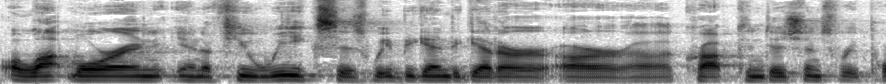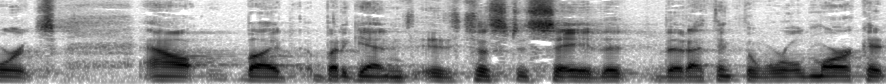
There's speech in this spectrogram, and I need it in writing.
a lot more in, in a few weeks as we begin to get our, our uh, crop conditions reports out. But but again, it's just to say that that I think the world market.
